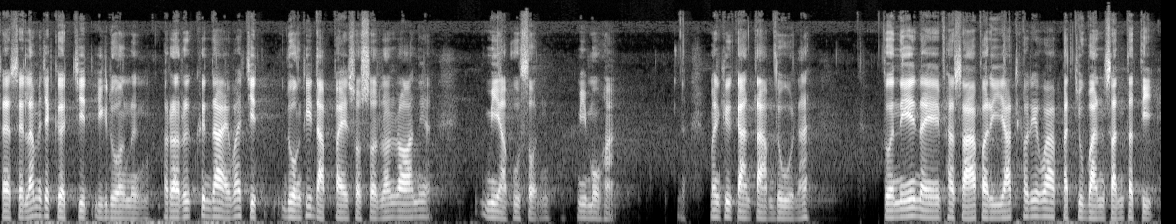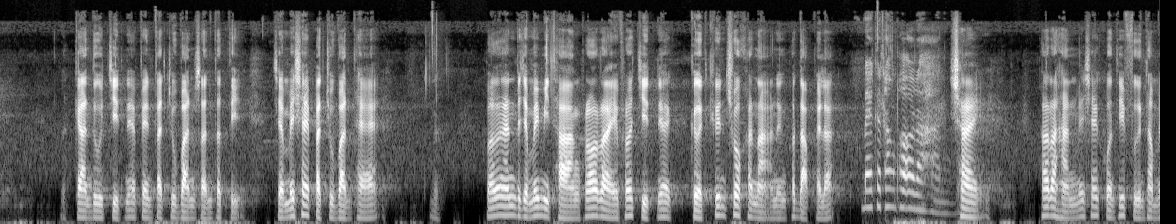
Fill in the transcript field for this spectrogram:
แต่เสร็จแล้วมันจะเกิดจิตอีกดวงหนึ่ง ระลึกขึ้นได้ว่าจิตดวงที่ดับไปสดสดๆร้อนๆเนี่ยมีอกุศลมีโมหะ มันคือการตามดูนะ ตัวนี้ในภาษาปริยัติเขาเรียกว่าปัจจุบันสันตติ การดูจิตเนี่ยเป็นปัจจุบันสันตติ จะไม่ใช่ปัจจุบันแท้ เพราะงั้นมันจะไม่มีทาง เพราะอะไร เพราะจิตเนี่ยเกิดขึ้นชั่วขณะหนึ่งก็ดับไปแล้ว แม้กระทั่งพระอรหันต์ ใช่ พระอรหันต์ไม่ใช่คนที่ฝืนธรรม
